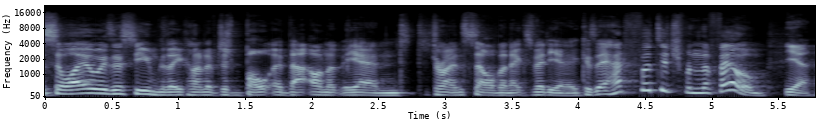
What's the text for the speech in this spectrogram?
So I always assumed they kind of just bolted that on at the end to try and sell the next video because it had footage from the film. Yeah.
